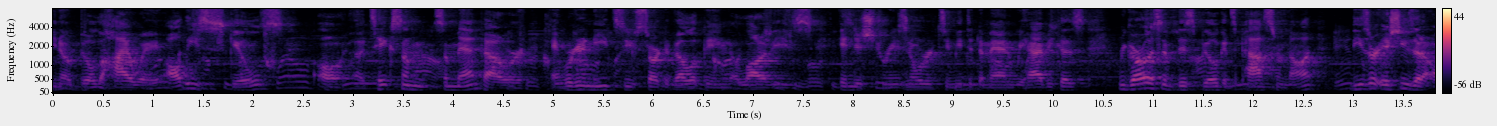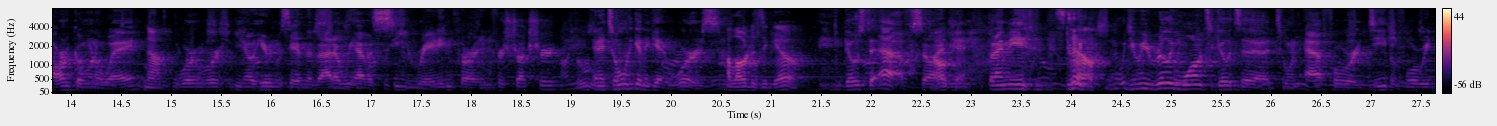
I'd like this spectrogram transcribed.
you know build a highway. All these skills uh, uh, take some some manpower, and we're going to need to start developing a lot of these industries in order to meet the demand we have. Because regardless if this bill gets passed or not, these are issues that aren't going away. No. We're, we're you know here in the state of Nevada, we have a C rating for our infrastructure, Ooh. and it's only going to get worse. How low does it go? It goes to F. So I Okay. mean, but I mean, do we, do we really want it to go to, to an F or a D before we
